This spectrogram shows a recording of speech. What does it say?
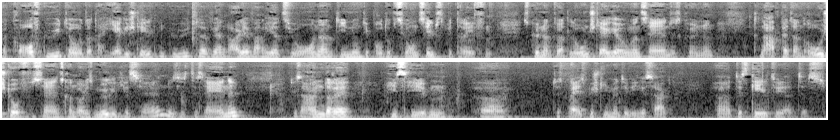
der, Kaufgüter oder der hergestellten Güter, wären alle Variationen, die nun die Produktion selbst betreffen. Es können dort Lohnsteigerungen sein, das können Knappheit an Rohstoffen sein, es kann alles Mögliche sein. Das ist das eine. Das andere ist eben äh, das Preisbestimmende, wie gesagt, äh, des Geldwertes.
